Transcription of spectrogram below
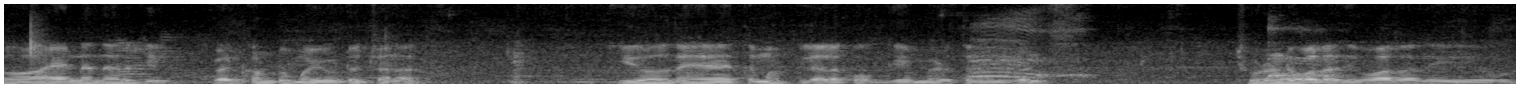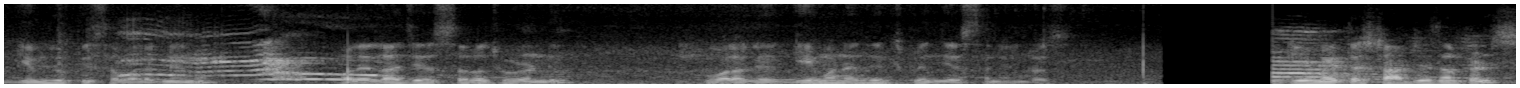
సో అండి అందరికి. Welcome to my YouTube channel ఈరోజు నేనైతే మా పిల్లలకు ఒక గేమ్ పెడుతున్నాను ఫ్రెండ్స్ చూడండి వాళ్ళది వాళ్ళది గేమ్ చూపిస్తాను వాళ్ళకి నేను. వాళ్ళు ఎలా చేస్తారో చూడండి. వాళ్ళకి గేమ్ అనేది ఎక్స్ప్లెయిన్ చేస్తాను నేను రోజు గేమ్ అయితే స్టార్ట్ చేసాం ఫ్రెండ్స్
